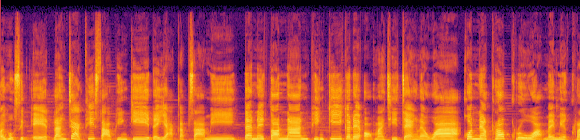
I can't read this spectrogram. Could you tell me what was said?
2561 หลังจากที่สาวพิงกี้ได้หย่ากกับสามีแต่ในตอนนั้นพิงกี้ก็ได้ออกมาชี้แจงแล้วว่า คนในครอบครัวไม่มีใคร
